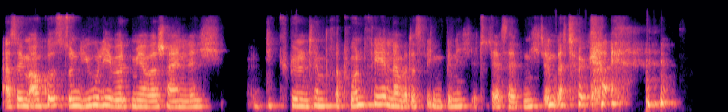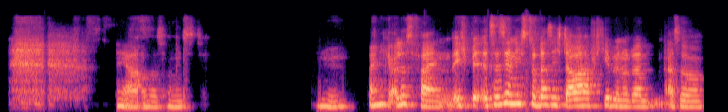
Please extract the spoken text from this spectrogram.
Also im August und Juli wird mir wahrscheinlich die kühlen Temperaturen fehlen, aber deswegen bin ich derzeit nicht in der Türkei. ja, aber sonst nö, eigentlich alles fein. Ich bin, es ist ja nicht so, dass ich dauerhaft hier bin oder also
